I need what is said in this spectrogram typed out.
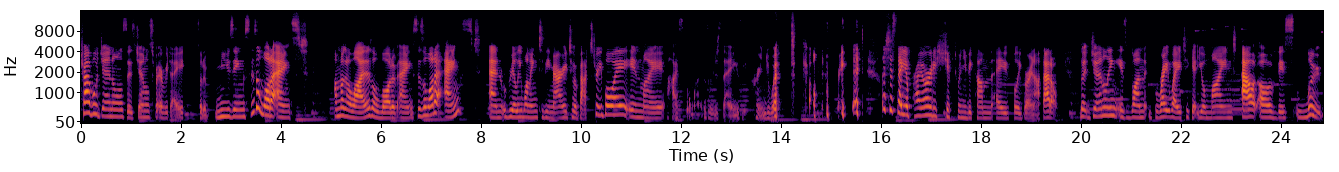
travel journals, there's journals for everyday sort of musings. There's a lot of angst I'm not gonna lie, there's a lot of angst. There's a lot of angst and really wanting to be married to a Backstreet Boy in my high school ones. I'm just saying it's a bit cringe work to go and read it. Let's just say your priorities shift when you become a fully grown up adult. But journaling is one great way to get your mind out of this loop,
